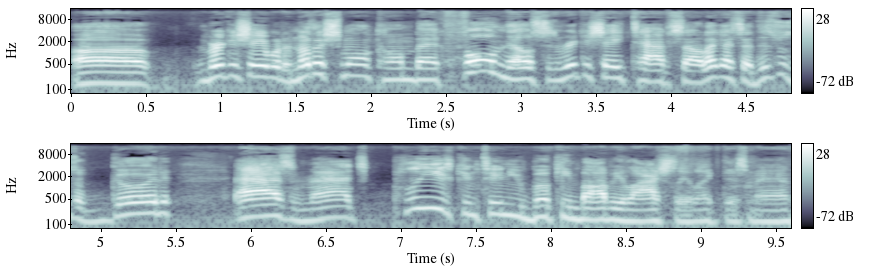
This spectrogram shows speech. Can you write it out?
Uh, Ricochet with another small comeback. Full Nelson. Ricochet taps out. Like I said, this was a good ass match. Please continue booking Bobby Lashley like this, man.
